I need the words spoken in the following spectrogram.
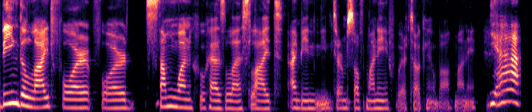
being the light for for someone who has less light? I mean, in terms of money, if we're talking about money. Yeah,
